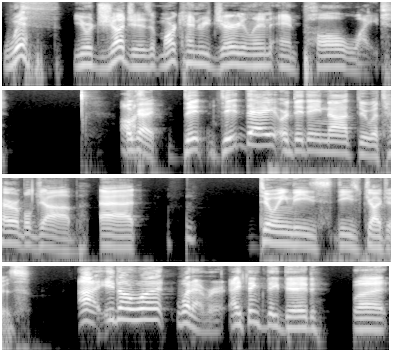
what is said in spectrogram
with your judges Mark Henry, Jerry Lynn, and Paul White. Awesome. Okay. Did did they or did they not do a terrible job at doing these these judges? Uh, you know what? Whatever. I think they did, but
